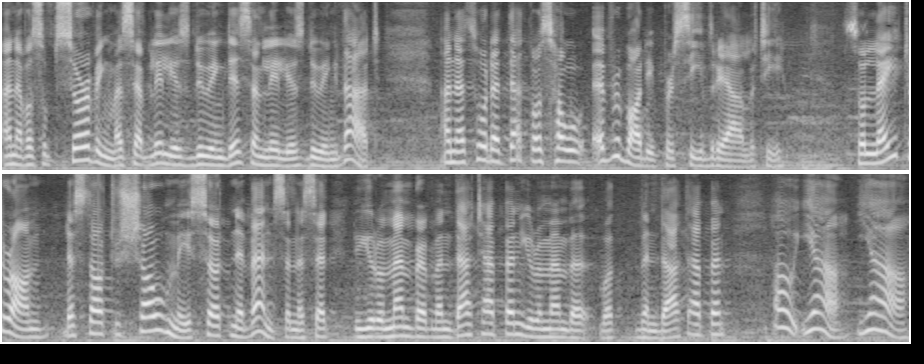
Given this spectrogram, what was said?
and I was observing myself. Lilli is doing this, and Lilli is doing that, And I thought that that was how everybody perceived reality. So later on, they start to show me certain events, and I said, "Do you remember when that happened? You remember what when that happened?" Oh yeah, yeah.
